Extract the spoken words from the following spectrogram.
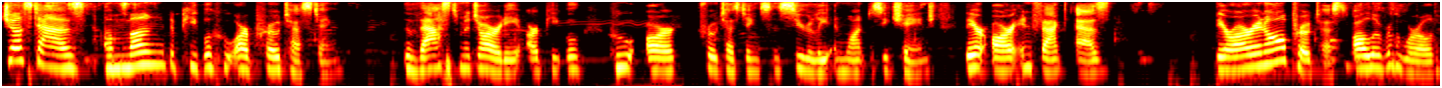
Just as among the people who are protesting, the vast majority are people who are protesting sincerely and want to see change. There are, in fact, as there are in all protests all over the world,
